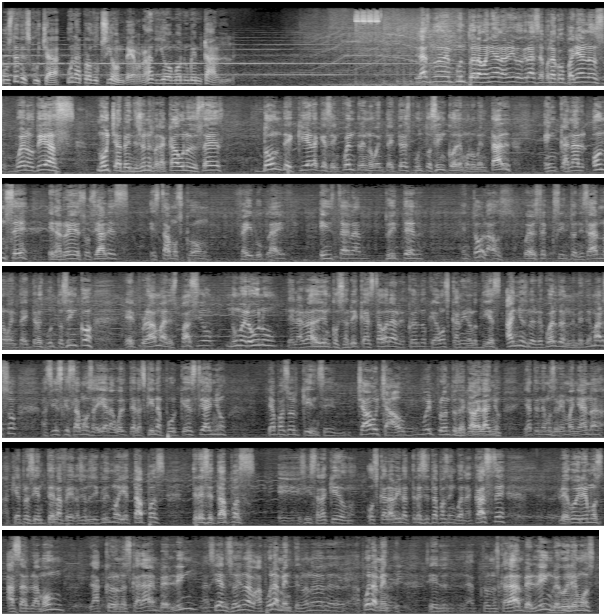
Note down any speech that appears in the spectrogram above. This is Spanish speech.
Usted escucha una producción de Radio Monumental. Las nueve en punto de la mañana, amigos. Gracias por acompañarnos. Buenos días. Muchas bendiciones para cada uno de ustedes. Donde quiera que se encuentren, 93.5 de Monumental, en Canal 11, en las redes sociales. Estamos con Facebook Live, Instagram, Twitter, en todos lados. Puede usted sintonizar 93.5 el programa El Espacio número uno de la radio en Costa Rica a esta hora. Recuerdo que vamos camino a los 10 años, les recuerdo, en el mes de marzo. Así es que estamos ahí a la vuelta de la esquina porque este año ya pasó el 15. Chao, chao. Muy pronto se acaba el año. Ya tenemos también mañana aquí al presidente de la Federación de Ciclismo. Hay etapas, tres etapas. Eh, sí, estará aquí don Oscar Ávila, tres etapas en Guanacaste. Luego iremos a San Ramón la cronoescalada en Berlín, así, soy una, apuramente, no, no, apuramente, sí, la cronoescalada en Berlín, luego iremos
